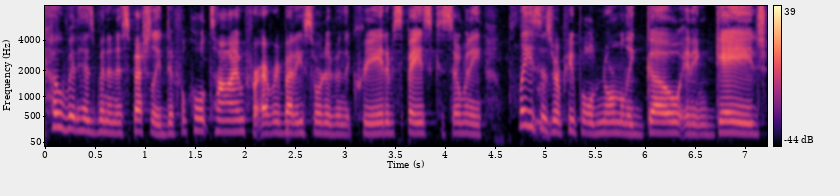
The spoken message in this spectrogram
COVID has been an especially difficult time for everybody sort of in the creative space because so many places where people normally go and engage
